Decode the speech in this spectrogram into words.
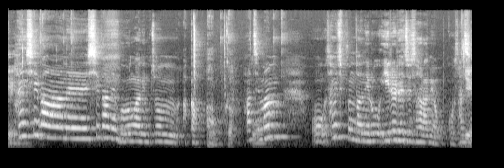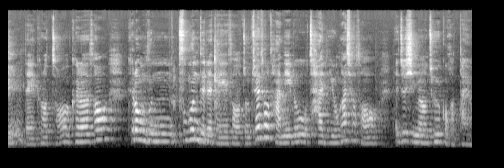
예. 한 시간을 시간을 고용하긴 좀 아깝고 아깝고. 하지만 어, 30분 단위로 일을 해줄 사람이 없고 사실 예. 네 그렇죠 그래서 그런 분, 부분들에 대해서 좀 최소 단위로 잘 이용하셔서 해주시면 좋을 것 같아요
